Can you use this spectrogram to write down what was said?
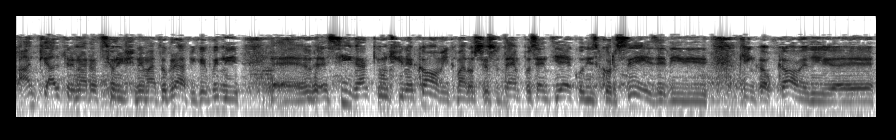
anche altre narrazioni cinematografiche, quindi eh, sì anche un cinecomic, ma allo stesso tempo senti eco di Scorsese, di King of Comedy, eh,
